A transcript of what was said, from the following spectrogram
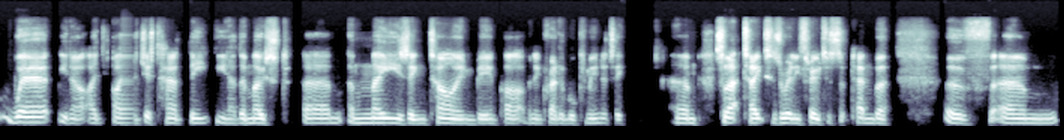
where you know I, I just had the you know the most um, amazing time being part of an incredible community. Um, so that takes us really through to September of um,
